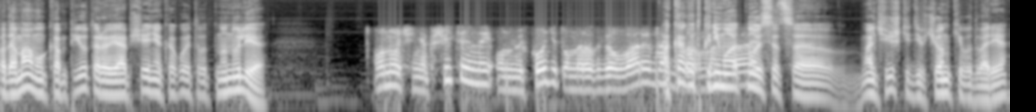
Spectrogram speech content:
по домам у компьютера и общение какое-то вот на нуле? Он очень общительный, он выходит, он разговаривает. А как вот к нему относятся мальчишки, девчонки во дворе?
